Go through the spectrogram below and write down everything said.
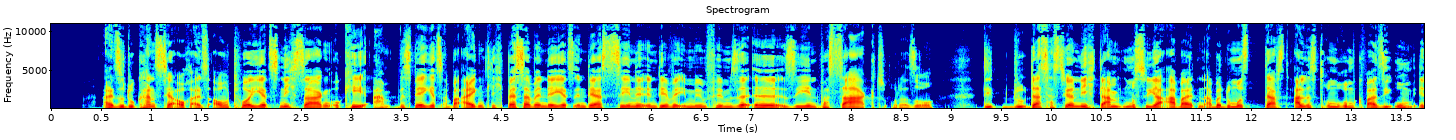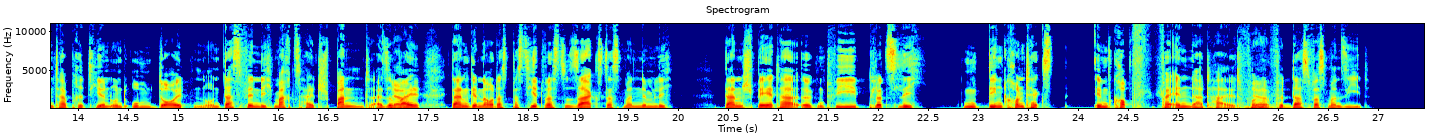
Also du kannst ja auch als Autor jetzt nicht sagen, okay, ah, es wäre jetzt aber eigentlich besser, wenn der jetzt in der Szene, in der wir ihn im Film se äh, sehen, was sagt oder so. Die, du, das hast du ja nicht, damit musst du ja arbeiten, aber du musst, darfst alles drumrum quasi uminterpretieren und umdeuten. Und das, finde ich, macht's halt spannend. Also Ja. weil dann genau das passiert, was du sagst, dass man nämlich dann später irgendwie plötzlich den Kontext im Kopf verändert halt von, Ja. für das, was man sieht.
